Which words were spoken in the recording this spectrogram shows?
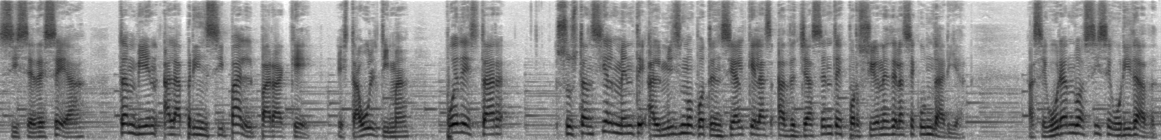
si se desea, también a la principal para que, esta última, puede estar sustancialmente al mismo potencial que las adyacentes porciones de la secundaria, asegurando así seguridad.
